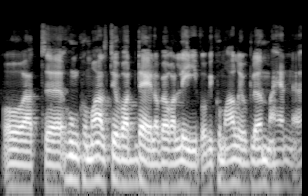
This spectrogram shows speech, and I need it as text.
Och att eh, hon kommer alltid att vara en del av våra liv och vi kommer aldrig att glömma henne.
